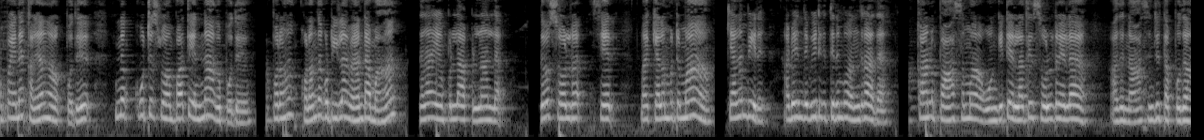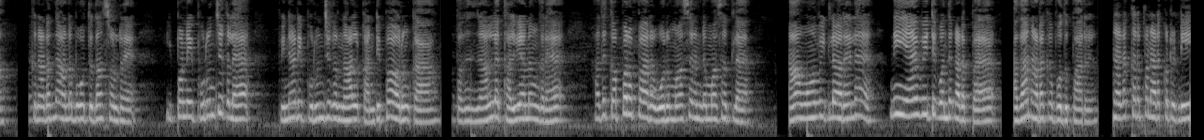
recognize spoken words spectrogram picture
உன் பையனை கல்யாணம் ஆக போகுது. இன்னும் கூச்ச சுபம் பார்த்து என்ன ஆக போகுது? அப்புறம் குழந்தை குட்டிலாம் வேண்டாமா? அதெல்லாம் என் பிள்ளை அப்படிலாம் இல்ல. ஏதோ சொல்றேன் சரி நான் கிளம்பட்டுமா? கிளம்பிடு. அப்படியே இந்த வீட்டுக்கு திரும்ப வந்துடாத. அக்கான்னு பாசமா உங்ககிட்ட எல்லாத்தையும் சொல்றேல. அது நான் செஞ்ச தப்பு தான் எனக்கு நடந்த அனுபவத்தை தான் சொல்றேன். இப்போ நீ புரிஞ்சுக்கல. பின்னாடி புரிஞ்சுக்கிற நாள் கண்டிப்பா வரும்க்கா. பதினஞ்சு நாள்ல கல்யாணங்கிற அதுக்கப்புறம் பாரு ஒரு மாசம் ரெண்டு மாசத்துல நான் உன் வீட்டுல வரையில நீ என் வீட்டுக்கு வந்து கிடப்ப? அதான் நடக்க போகுது பாரு. நடக்கிறப்ப நடக்கட்டும்டி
